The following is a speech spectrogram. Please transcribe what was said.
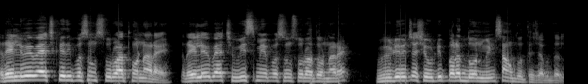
रेल्वे बॅच कधीपासून सुरुवात होणार आहे? रेल्वे बॅच वीस मे पासून सुरुवात होणार आहे. व्हिडिओच्या शेवटी परत दोन मिनिट सांगतो त्याच्याबद्दल.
